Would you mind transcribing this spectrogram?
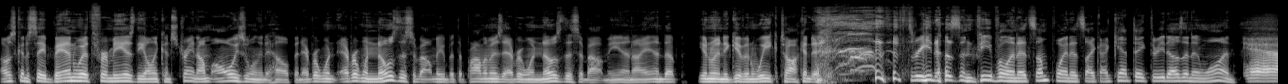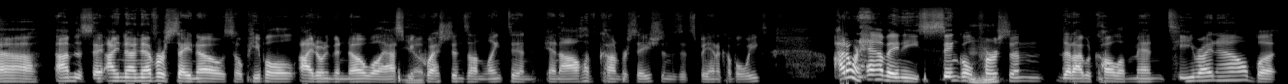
I was going to say bandwidth for me is the only constraint. I'm always willing to help, and everyone everyone knows this about me. But the problem is everyone knows this about me, and I end up you know in a given week talking to three dozen people, and at some point it's like I can't take three dozen in one. Yeah, I'm the same. I n- never say no. So people I don't even know will ask me questions on LinkedIn, and I'll have conversations that span a couple weeks. I don't have any single Mhm. person that I would call a mentee right now, but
